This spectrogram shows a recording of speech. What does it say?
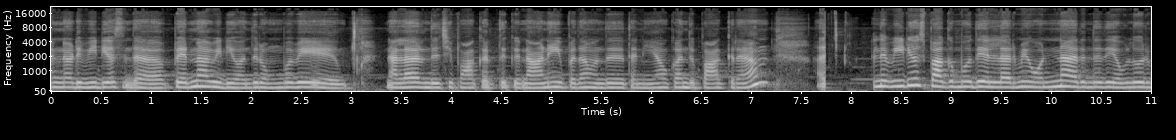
என்னோடய வீடியோஸ் இந்த பெர்னா வீடியோ வந்து ரொம்பவே நல்லா இருந்துச்சு பார்க்குறதுக்கு நானே இப்போ தான் வந்து தனியாக உட்காந்து பார்க்குறேன் இந்த வீடியோஸ் பார்க்கும்போது எல்லாருமே ஒன்றா இருந்தது. எவ்வளோ ஒரு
